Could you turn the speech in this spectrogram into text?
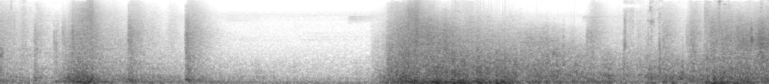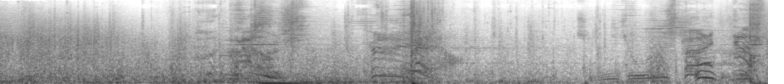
Victory!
